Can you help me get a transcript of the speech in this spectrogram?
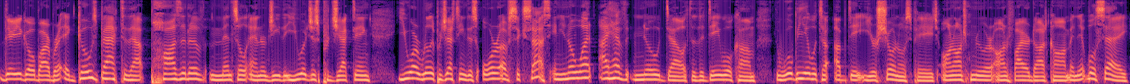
There you go, Barbara. It goes back to that positive mental energy that you are just projecting. You are really projecting this aura of success. And you know what? I have no doubt that the day will come that we'll be able to update your show notes page on entrepreneuronfire.com and it will say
